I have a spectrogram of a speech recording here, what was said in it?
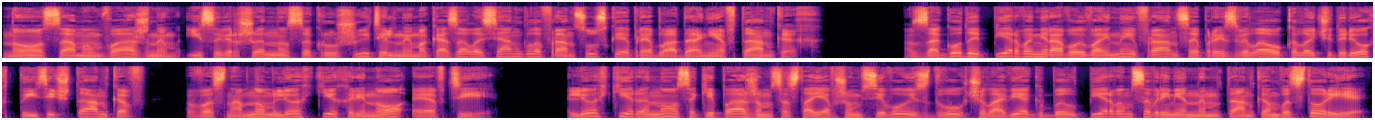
Но самым важным и совершенно сокрушительным оказалось англо-французское преобладание в танках. За годы Первой мировой войны Франция произвела около 4000 танков, в основном легких Renault FT. Легкий Рено с экипажем, состоявшим всего из двух человек, был первым современным танком в истории,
